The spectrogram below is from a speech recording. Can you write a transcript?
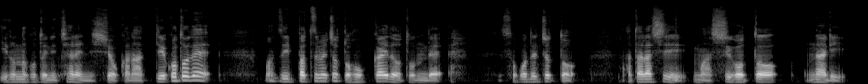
ー、いろんなことにチャレンジしようかなっていうことで、まず一発目ちょっと北海道飛んで、そこでちょっと新しい、まあ、仕事なり、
